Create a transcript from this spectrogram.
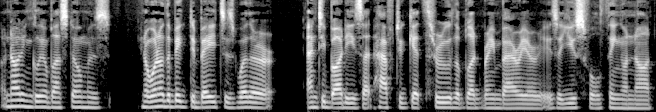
Uh, not in glioblastomas. You know, one of the big debates is whether antibodies that have to get through the blood brain barrier is a useful thing or not.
